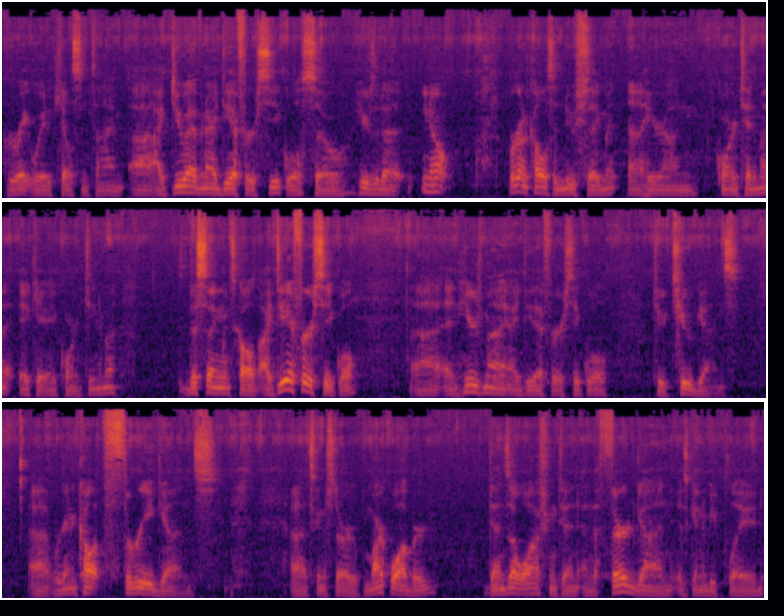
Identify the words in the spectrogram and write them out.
great way to kill some time. Uh, I do have an idea for a sequel, so here's a uh, you know we're gonna call this a new segment uh, here on Quarantinema, aka Quarantinema. This segment's called Idea for a Sequel, uh, and here's my idea for a sequel to Two Guns. Uh, we're gonna call it Three Guns. it's gonna star Mark Wahlberg, Denzel Washington, and the third gun is gonna be played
